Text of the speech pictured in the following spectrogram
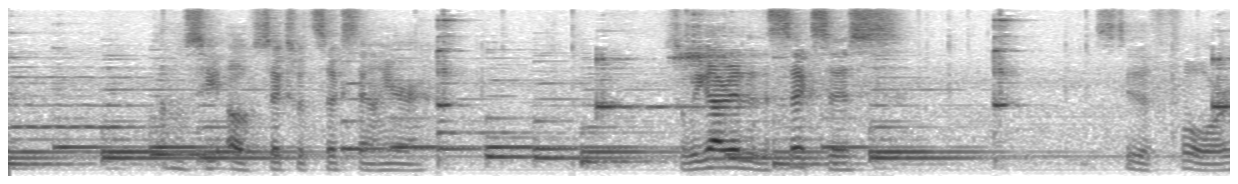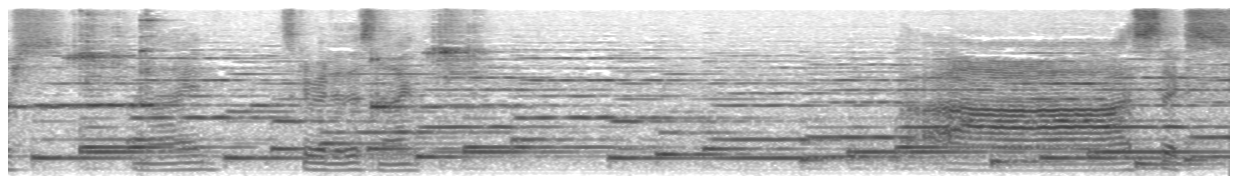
I don't see. Oh, six with six down here. So we got rid of the sixes. Let's do the fours. Nine. Let's get rid of this nine. Ah, six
